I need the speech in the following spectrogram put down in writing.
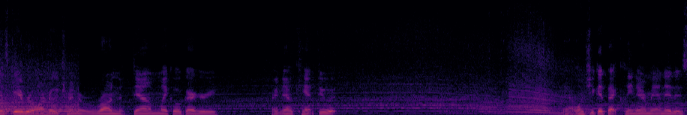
As Gabriel Wanderley trying to run down Michael Gregory. Right now, can't do it. Yeah, once you get that clean air, man, it is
